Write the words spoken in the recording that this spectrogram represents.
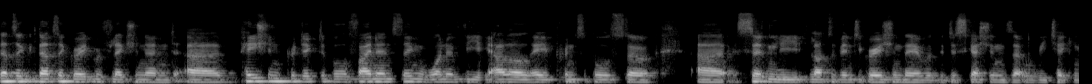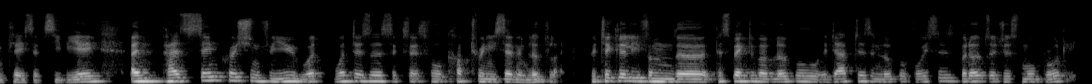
That's a that's a great reflection and uh, patient predictable financing, one of the LLA principles. So uh, certainly lots of integration there with the discussions that will be taking place at CBA. And Paz, same question for you. What, what does a successful COP27 look like, particularly from the perspective of local adapters and local voices, but also just more broadly?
